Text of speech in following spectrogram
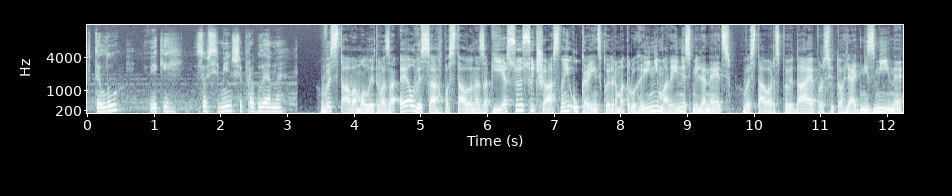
в тилу, в якій зовсім інші проблеми. Вистава Молитва за Елвіса поставлена за п'єсою сучасної української драматургині Марини Смілянець. Вистава розповідає про світоглядні зміни,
